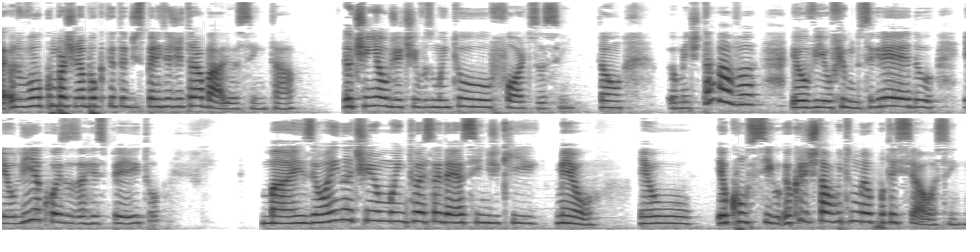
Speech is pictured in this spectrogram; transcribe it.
eu vou compartilhar um pouco que eu tenho de experiência de trabalho, assim, tá? Eu tinha objetivos muito fortes, assim. Então, eu meditava, eu via o filme do segredo, eu lia coisas a respeito, Mas eu ainda tinha muito essa ideia, assim, de que, meu, eu, eu consigo. Eu acreditava muito no meu potencial, assim.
